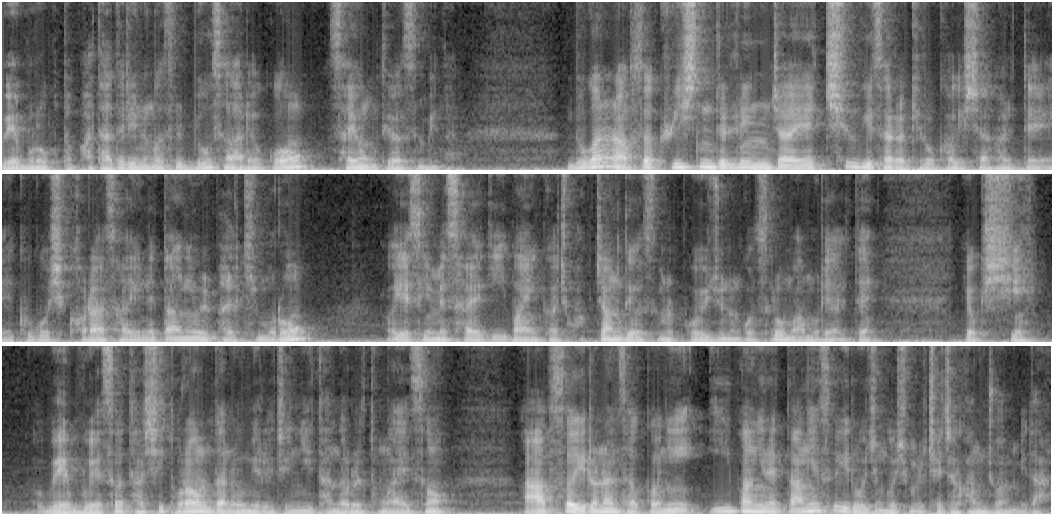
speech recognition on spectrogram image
외부로부터 받아들이는 것을 묘사하려고 사용되었습니다. 누가는 앞서 귀신 들린 자의 치유 기사를 기록하기 시작할 때 그곳이 거라사인의 땅임을 밝힘으로 예수님의 사역이 이방인까지 확장되었음을 보여주는 것으로 마무리할 때 역시 외부에서 다시 돌아온다는 의미를 지닌 이 단어를 통하여서 앞서 일어난 사건이 이방인의 땅에서 이루어진 것임을 재차 강조합니다.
